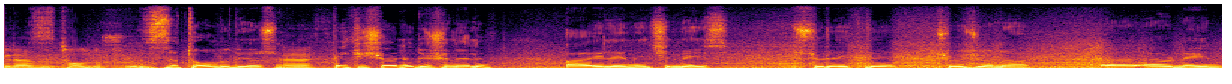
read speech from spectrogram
biraz zıt olur. Zıt oldu diyorsun. Evet. Peki şöyle düşünelim. Ailenin içindeyiz. Sürekli çocuğuna e, örneğin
